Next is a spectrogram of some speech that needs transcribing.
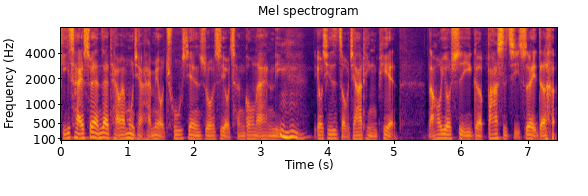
题材虽然在台湾目前还没有出现说是有成功的案例，尤其是走家庭片，然后又是一个八十几岁的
